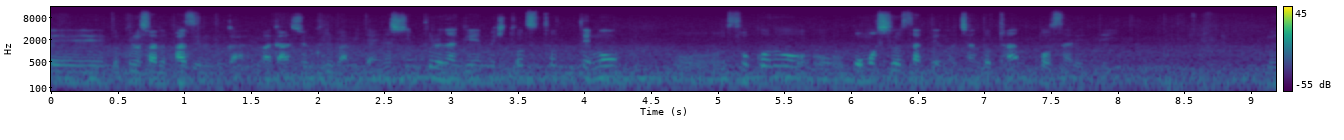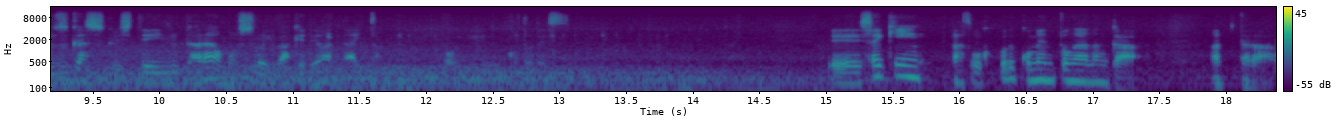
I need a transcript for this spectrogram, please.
えーと、クロスワードパズルとか、まあ、ガンシュクレバみたいなシンプルなゲーム一つとってもそこの面白さっていうのはちゃんと担保されている難しくしているから面白いわけではないということです。えー、最近あそうここでコメントがなんかあったら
